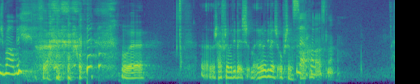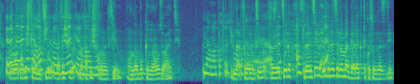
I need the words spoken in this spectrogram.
اشبعوا بيه و مش عارف ريال مدريد بقاش ريال مدريد بقاش option لا الصراحة. خلاص لا. ريال ما مدريد كان option لو ما زيدان كان ما تعرفش فلورنتينو والله ممكن يعوزوا عادي. لا ما أعتقدش ما لا فلورنتينو فلورنتينو فلورنتينو بيحب لا. الناس اللي هم galácticos والناس دي.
